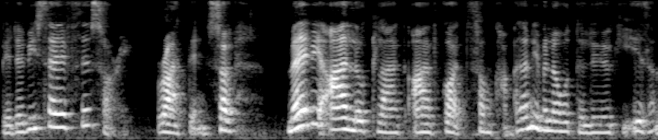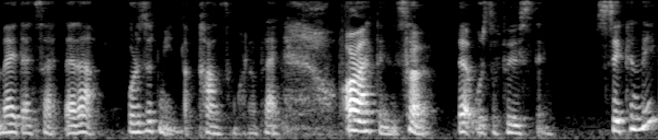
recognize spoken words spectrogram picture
Better be safe than sorry. Right then, so maybe I look like I've got some kind, I don't even know what the lurgy is. I made that, that up. What does it mean? Like kind some kind of plague. All right then, so that was the first thing. Secondly,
